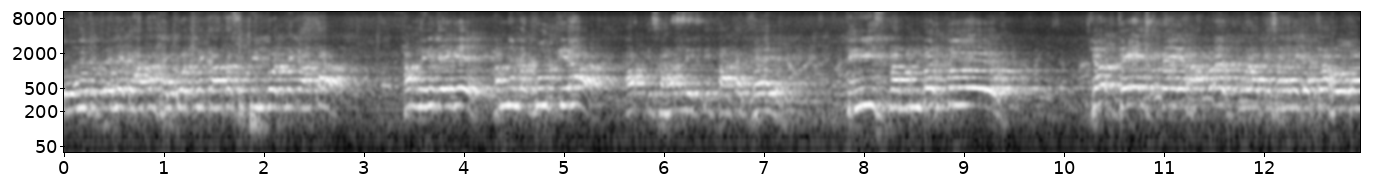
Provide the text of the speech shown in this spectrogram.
तुमने तो पहले कहा था हाईकोर्ट ने कहा था, सुप्रीम कोर्ट ने कहा था, हम नहीं देंगे, हमने मज़बूत किया। और किसान में इतनी ताकत है। तीस नवंबर को जब देश में यहाँ पर पूरा किसान इकट्ठा होगा,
